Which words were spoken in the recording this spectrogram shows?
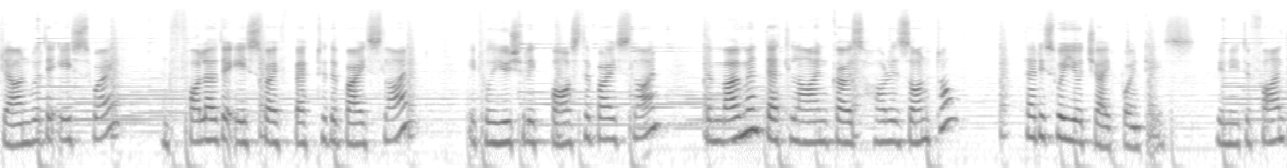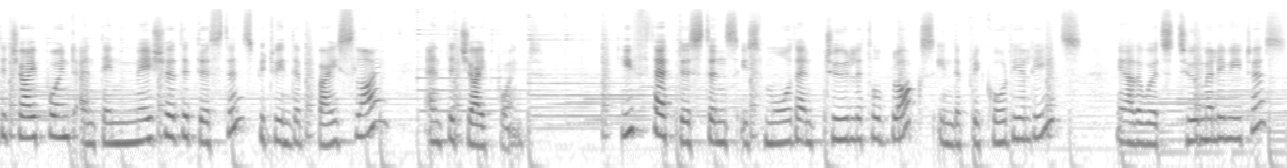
down with the S wave, and follow the S wave back to the baseline, it will usually pass the baseline. The moment that line goes horizontal, that is where your J point is. You need to find the J point and then measure the distance between the baseline and the J point. If that distance is more than two little blocks in the precordial leads, in other words 2 millimeters,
